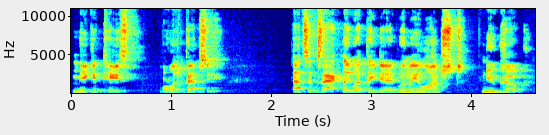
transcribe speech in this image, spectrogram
Make it taste more like Pepsi. That's exactly what they did when they launched New Coke.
